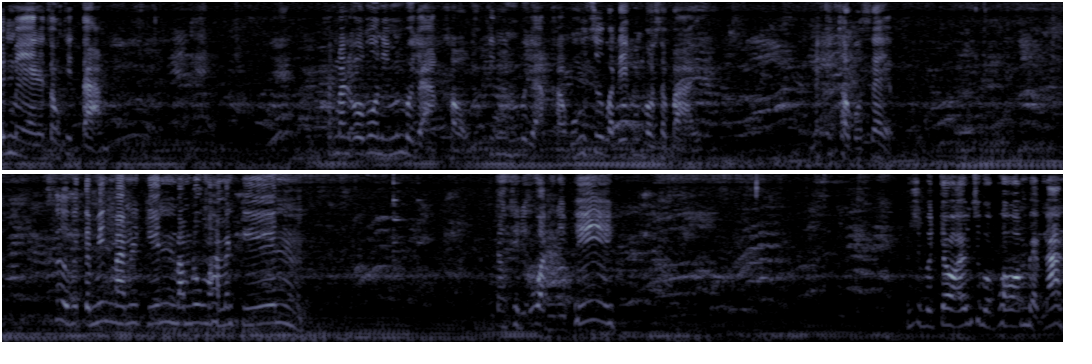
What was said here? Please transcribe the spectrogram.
เป็นแม่เนี่ยต้องติดตามถ้ามันโอโมนี้มันบ่อยากเขามันกินมันบ่อยากเขากูซื้อว่าเด็กมันบ่สบายมันกินเขาวบ่แซ่บซื้อวิตามินมาให้มันกินบำรุงมาให้มันกินจังสิได้อ้วนเลยพี่มันสิบจอยมันสิบพร้อมแบบนั้น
